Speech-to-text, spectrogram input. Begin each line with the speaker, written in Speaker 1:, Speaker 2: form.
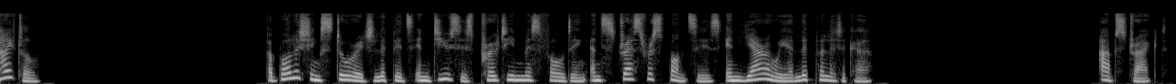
Speaker 1: Title Abolishing storage lipids induces protein misfolding and stress responses in Yarrowia lipolytica. Abstract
